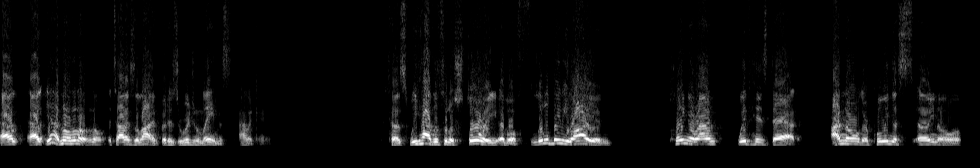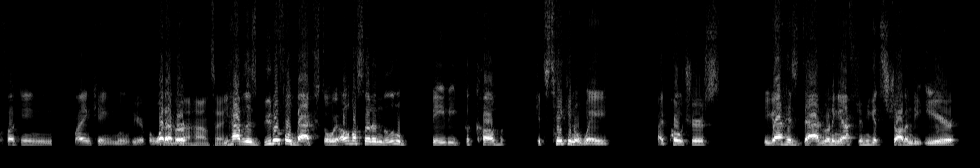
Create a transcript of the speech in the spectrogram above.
Al, Al, yeah, no, no, no, no. It's Alex the Lion, but his original name is Alakay. Because we have this little story of a little baby lion playing around with his dad. I know they're pulling a uh, you know, a fucking Lion King move here, but whatever. I'm. You have this beautiful backstory. All of a sudden, the little baby, the cub, gets taken away by poachers. You got his dad running after him. He gets shot in the ear.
